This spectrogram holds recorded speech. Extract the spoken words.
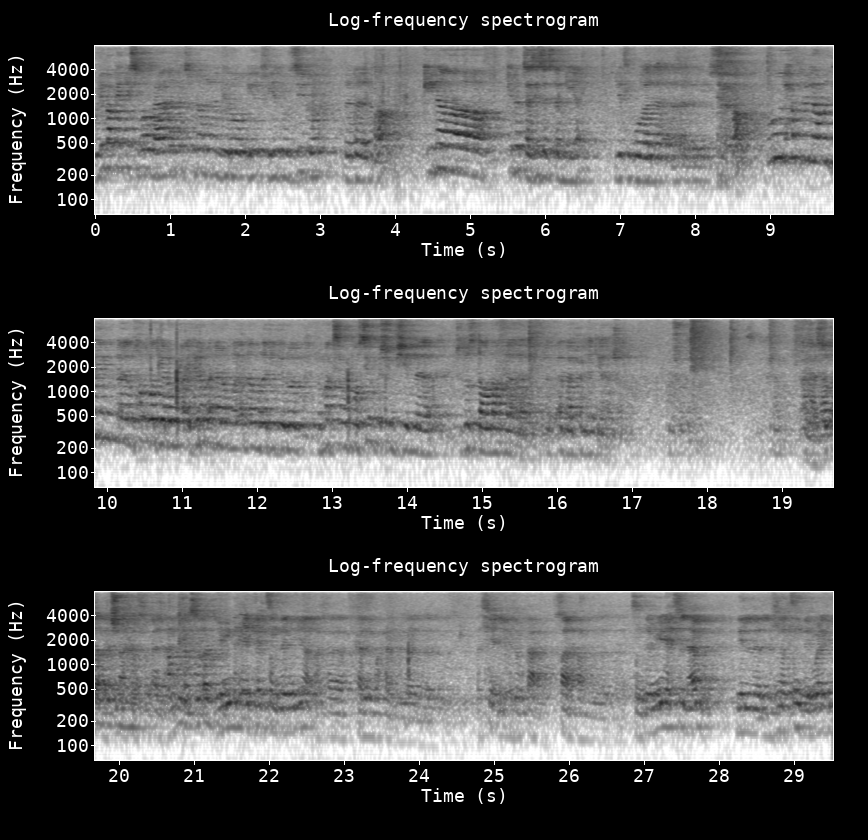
واللي باقي كيصبروا معنا كنتمنى أننا نديروا يد في يد ونزيدوا كاينة كاينة التعزيزات الامنيه اللي طلبوها السلطة. والحمد لله دايرين الخطوة ديالهم ديالهم انهم أنهم غادي يديروا ال maximum possible باش يمشي تدوز الدورة في الابعاد الحل ديالها إن شاء الله. سؤال. باش سؤال. سؤال من ناحيه ديال التنظيميه تكلم واحد الأشياء اللي كتوقع صالحه التنظيميه حتى العام ديال لجنه التنظيم ولكن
